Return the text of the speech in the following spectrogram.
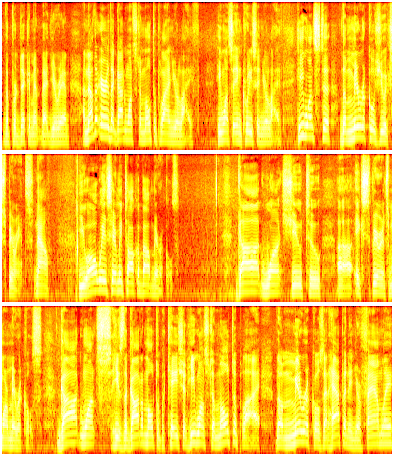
the predicament that you're in. Another area that God wants to multiply in your life, He wants to increase in your life. He wants to, the miracles you experience. Now, you always hear me talk about miracles. God wants you to uh, experience more miracles. God wants, He's the God of multiplication. He wants to multiply the miracles that happen in your family,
